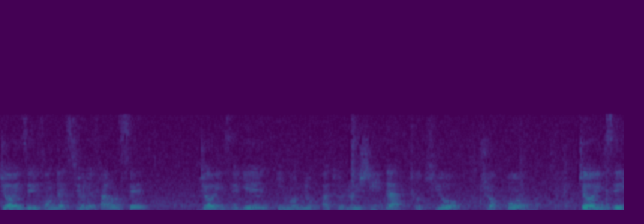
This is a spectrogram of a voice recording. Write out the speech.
جایزه Fondation فرانسه، جایزه ایمونوپاتولوژی در توکیو، ژاپن، جایزه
